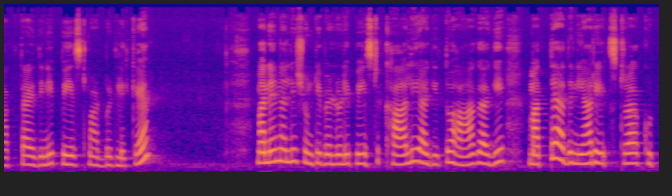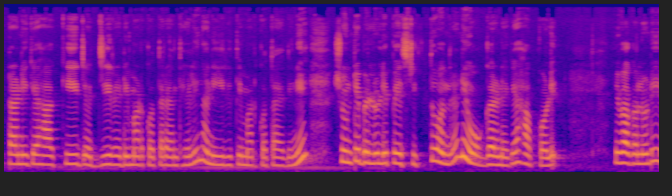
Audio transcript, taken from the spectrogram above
ಹಾಕ್ತಾ ಇದ್ದೀನಿ ಪೇಸ್ಟ್ ಮಾಡಿಬಿಡ್ಲಿಕ್ಕೆ. ಮನೆಯಲ್ಲಿ ಶುಂಠಿ ಬೆಳ್ಳುಳ್ಳಿ ಪೇಸ್ಟ್ ಖಾಲಿಯಾಗಿತ್ತು. ಹಾಗಾಗಿ ಮತ್ತೆ ಅದನ್ನು ಯಾರು ಎಕ್ಸ್ಟ್ರಾ ಕುಟ್ಟಾಣಿಗೆ ಹಾಕಿ, ಜಜ್ಜಿ ರೆಡಿ ಮಾಡ್ಕೋತಾರೆ ಅಂತ ಹೇಳಿ ನಾನು ಈ ರೀತಿ ಮಾಡ್ಕೋತಾ ಇದ್ದೀನಿ. ಶುಂಠಿ ಬೆಳ್ಳುಳ್ಳಿ ಪೇಸ್ಟ್ ಇತ್ತು ಅಂದರೆ ನೀವು ಒಗ್ಗರಣೆಗೆ ಹಾಕ್ಕೊಳ್ಳಿ. ಇವಾಗ ನೋಡಿ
